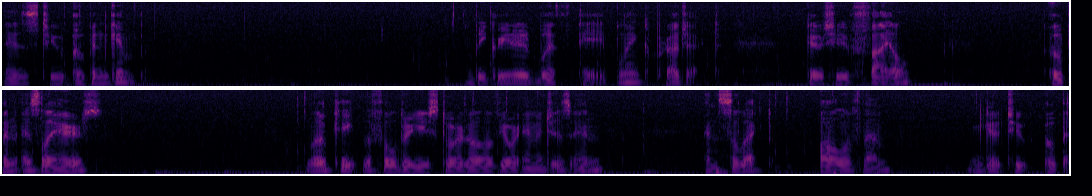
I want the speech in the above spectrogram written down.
is to open GIMP. Be greeted with a blank project. Go to File, Open as Layers, locate the folder you stored all of your images in, and select all of them go to Open.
